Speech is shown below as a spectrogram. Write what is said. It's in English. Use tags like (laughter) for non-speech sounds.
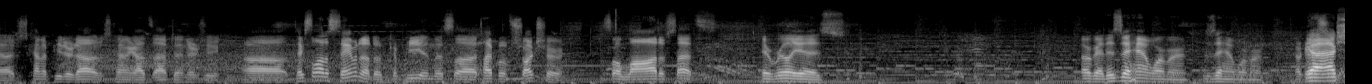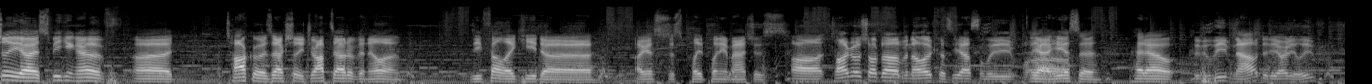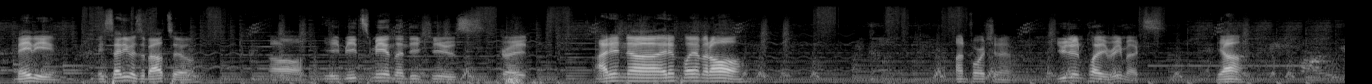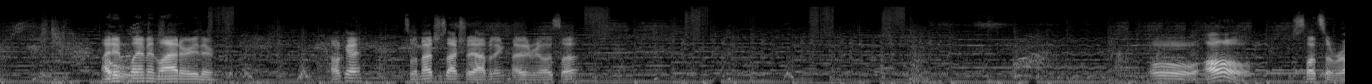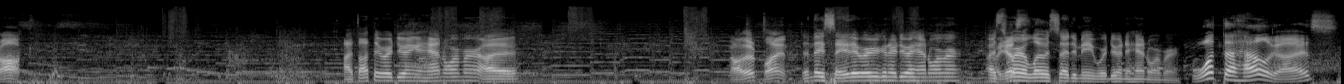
Yeah, just kind of petered out, just kind of got zapped energy. Uh, takes a lot of stamina to compete in this uh, type of structure. It's a lot of sets. It really is. Okay, this is a hand warmer. This is a hand warmer. Okay, yeah, so- actually, uh, speaking of, uh, Taco has actually dropped out of Vanilla. He felt like he'd, uh, I guess, just played plenty of matches. Uh, Tago dropped out of Vanilla because he has to leave. yeah, he has to head out. Did he leave now? Did he already leave? Maybe. He said he was about to. Oh, he beats me and then DQs. Great. I didn't. Uh, I didn't play him at all. Unfortunate. You didn't play Remix. Yeah. I didn't Oh. play him in ladder either. Okay. So the match is actually happening. I didn't realize that. Oh, oh. Just a rock. I thought they were doing a hand warmer. I No, they're playing. didn't they say they were gonna do a hand warmer? I, I swear, guess- Lowww said to me, "We're doing a hand warmer." What the hell, guys?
